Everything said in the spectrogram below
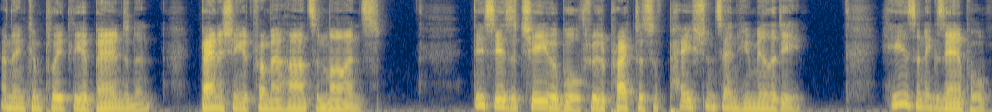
and then completely abandon it, banishing it from our hearts and minds? This is achievable through the practice of patience and humility. Here's an example.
